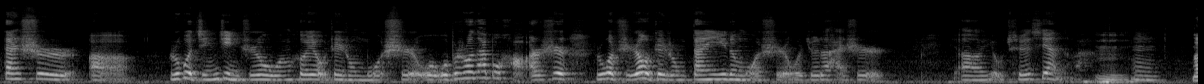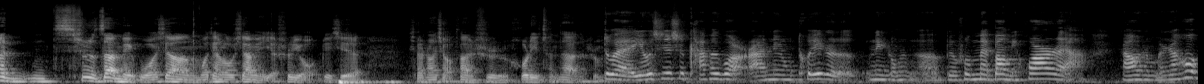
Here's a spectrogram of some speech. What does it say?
但是呃，如果仅仅只有文和友这种模式，我我不是说它不好，而是如果只有这种单一的模式，我觉得还是呃有缺陷的吧。嗯嗯，那嗯是在美国，像摩天楼下面也是有这些小商小贩是合理存在的，是吗？对，尤其是咖啡馆儿啊，那种推着的那种呃，比如说卖爆米花的呀，然后什么，然后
